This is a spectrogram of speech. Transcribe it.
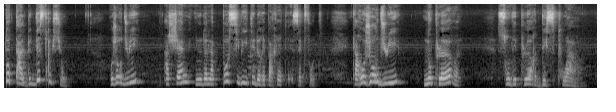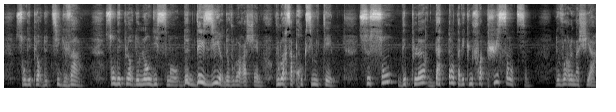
total, de destruction. Aujourd'hui, Hachem, il nous donne la possibilité de réparer cette faute. Car aujourd'hui, nos pleurs sont des pleurs d'espoir, sont des pleurs de tigva, sont des pleurs de languissement, de désir de vouloir Hachem, vouloir sa proximité. Ce sont des pleurs d'attente avec une foi puissante de voir le Mashiach,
